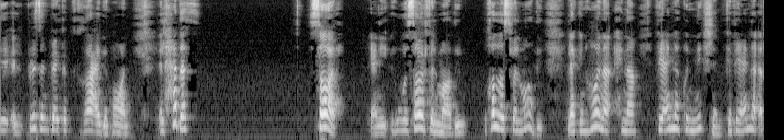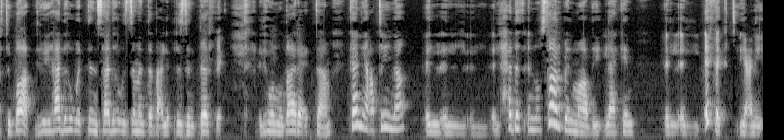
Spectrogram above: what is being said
ال present perfect قاعدة هون الحدث صار يعني هو صار في الماضي وخلص في الماضي. لكن هنا إحنا في عنا كونكشن في عنا ارتباط. اللي هذا هو التنس هذا هو الزمن تبع البريزنت بيرفكت اللي هو المضارع التام. كان يعطينا ال ال الحدث إنه صار بالماضي لكن الافكت يعني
